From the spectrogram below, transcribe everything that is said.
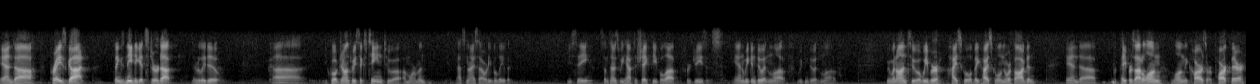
And uh, praise God things need to get stirred up. They really do. Uh, you quote John 3:16 to a, a Mormon. That's nice. I already believe it. You see, sometimes we have to shake people up for Jesus, and we can do it in love. We can do it in love. We went on to a Weber High School, a big high school in North Ogden, and uh, put papers out along along the cars that were parked there.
